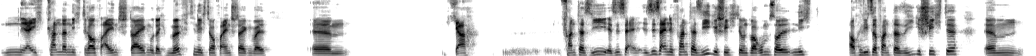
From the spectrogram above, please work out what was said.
ja, ich kann da nicht drauf einsteigen oder ich möchte nicht drauf einsteigen, weil, ähm, ja, äh, Fantasie, es ist, es ist eine Fantasiegeschichte und warum soll nicht auch in dieser Fantasiegeschichte ähm,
